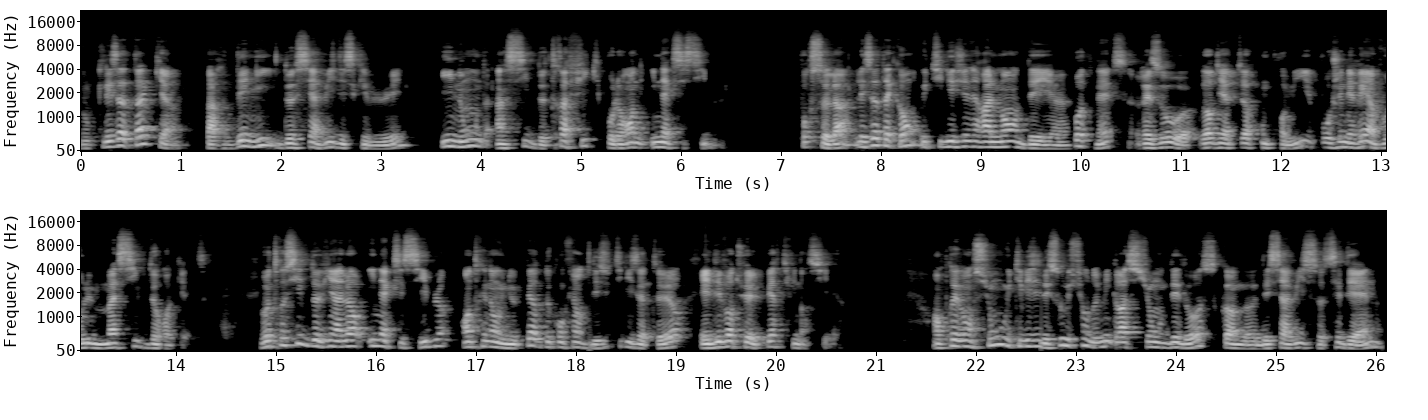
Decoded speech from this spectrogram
Donc les attaques par déni de services distribués inondent un site de trafic pour le rendre inaccessible. Pour cela, les attaquants utilisent généralement des euh, botnets, réseaux d'ordinateurs compromis, pour générer un volume massif de requêtes. Votre site devient alors inaccessible, entraînant une perte de confiance des utilisateurs et d'éventuelles pertes financières. En prévention, utilisez des solutions de migration DDoS comme des services CDN,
